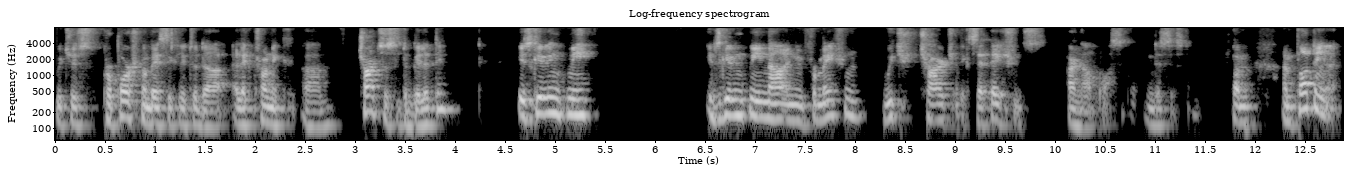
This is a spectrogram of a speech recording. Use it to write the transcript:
which is proportional basically to the electronic um, charge susceptibility, is giving me it's giving me now an information which charge excitations are now possible in the system. So I'm, I'm plotting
